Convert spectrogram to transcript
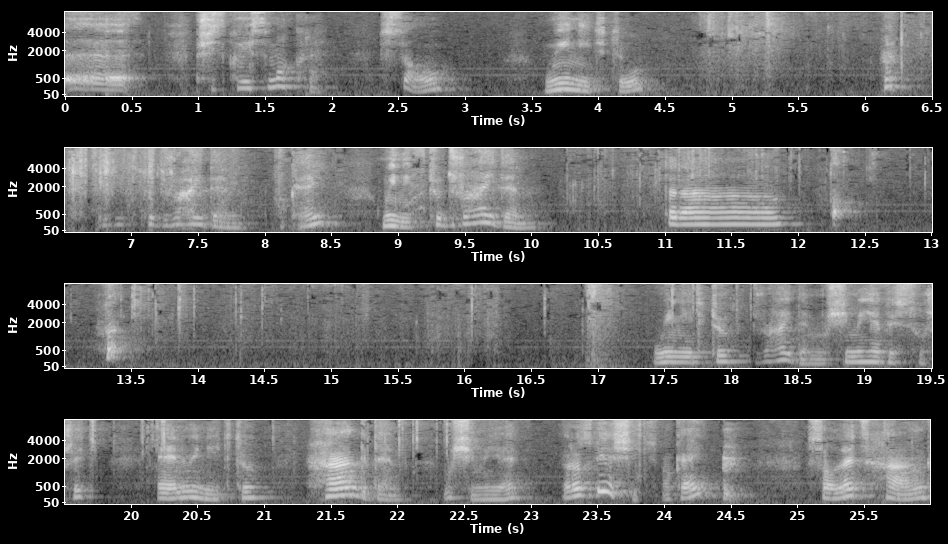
Ugh. Wszystko jest mokre. So, we need to we need to dry them, okay? We need to dry them. Ta-da! We need to dry them. Musimy je wysuszyć. And we need to hang them. Musimy je rozwiesić, okay? So let's hang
